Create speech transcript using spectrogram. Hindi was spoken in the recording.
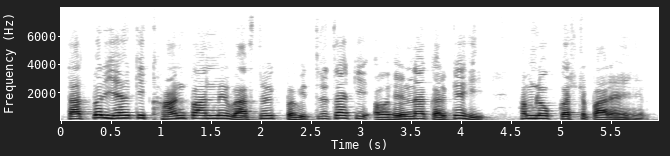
तात्पर्य यह कि खान पान में वास्तविक पवित्रता की अवहेलना करके ही हम लोग कष्ट पा रहे हैं।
